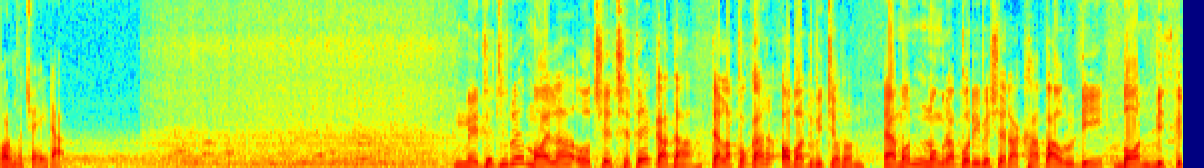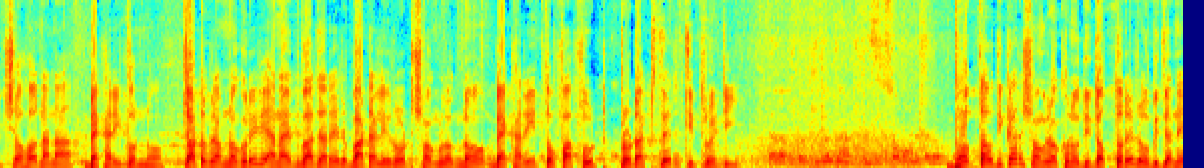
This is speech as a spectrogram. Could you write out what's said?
কর্মচারীরা। মেঝে ঝুড়ে ময়লা ও ছেছেতে কাদা, তেলাপোকার অবাধ বিচরণ। এমন নোংরা পরিবেশে রাখা পাউরুটি, বন বিস্কিট সহ নানা বেকারি পণ্য। চট্টগ্রাম নগরীর এনায়েত বাজারের বাটালি রোড সংলগ্ন বেকারি তোফা ফুড প্রোডাক্টসের চিত্র এটি। ভোক্তা অধিকার সংরক্ষণ অধিদপ্তরের অভিযানে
